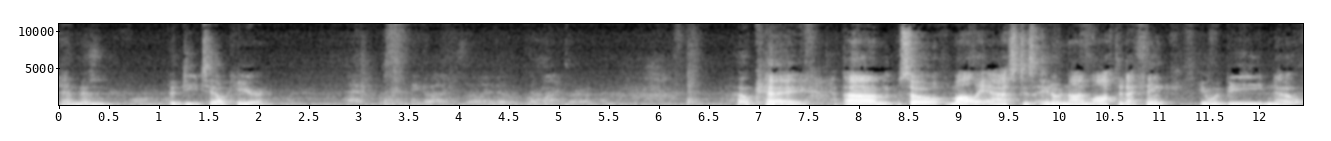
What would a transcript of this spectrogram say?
and then the detail here. I have to think about it because the window, the blinds are open. Okay, um, so Molly asked, "Is 809 lofted?" I think it would be no,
